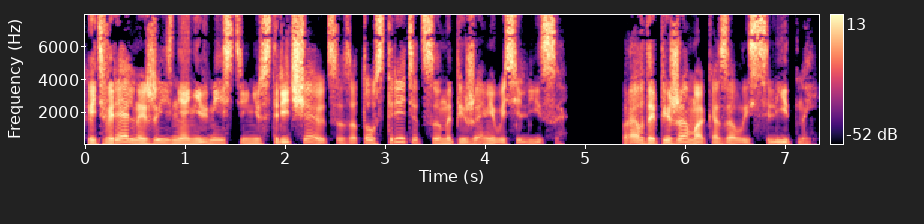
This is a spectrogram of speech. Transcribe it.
Хоть в реальной жизни они вместе не встречаются, зато встретятся на пижаме Василисы. Правда, пижама оказалась слитной.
